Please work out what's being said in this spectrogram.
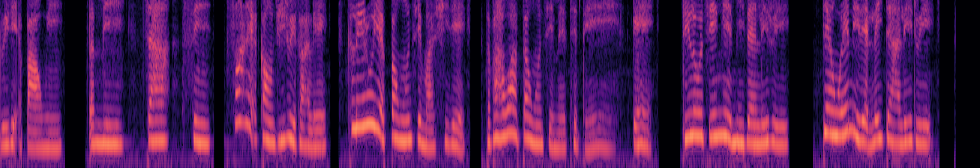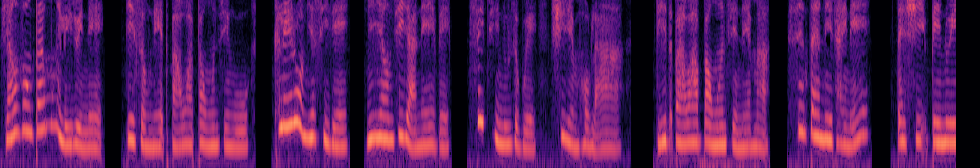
တွေတဲ့အပါအဝင်သမင်းကြားစင်စတဲ့အကောင်ကြီးတွေကလည်းကလေးတို့ရဲ့ပတ်ဝန်းကျင်မှာရှိတဲ့တဘာဝပတ်ဝန်းကျင်ပဲဖြစ်တယ်။ကဲဒီလိုကြီးငယ်မိတန်လေးတွေပြန်ဝဲနေတဲ့လိပ်ပြားလေးတွေရောင်စုံပန်းပွင့်လေးတွေနဲ့ပြည့်စုံတဲ့တဘာဝပတ်ဝန်းကျင်ကိုကလေးတို့မျက်စိထဲမြင်အောင်ကြည့်ကြနဲ့ပဲစိတ်ကြည်နူးစပွဲရှိတယ်မဟုတ်လား ဒီတဘာဝပတ်ဝန်းကျင်ထဲမှာရှင်သန်နေထိုင်တဲ့တက်ရှိအပင်တွေ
